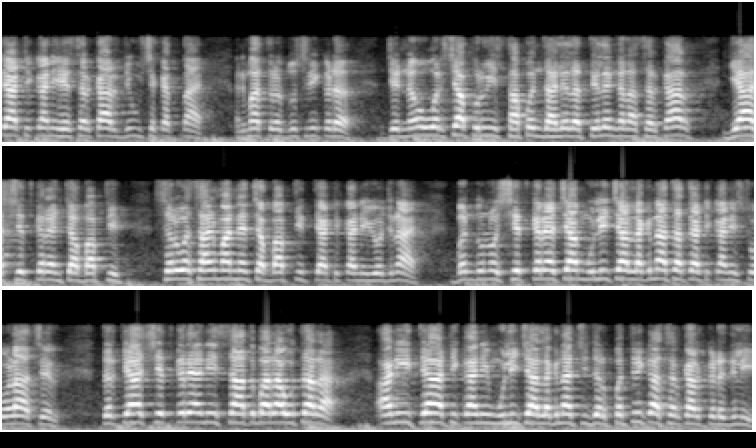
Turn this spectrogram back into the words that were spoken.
त्या ठिकाणी हे सरकार देऊ शकत नाही. आणि मात्र दुसरीकडं जे नऊ वर्षापूर्वी स्थापन झालेलं तेलंगणा सरकार या शेतकऱ्यांच्या बाबतीत सर्वसामान्यांच्या बाबतीत त्या ठिकाणी योजना आहे. बंधूनो शेतकऱ्याच्या मुलीच्या लग्नाचा त्या ठिकाणी सोहळा असेल तर त्या शेतकऱ्यांनी सात बारा उतारा आणि त्या ठिकाणी मुलीच्या लग्नाची जर पत्रिका सरकारकडे दिली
